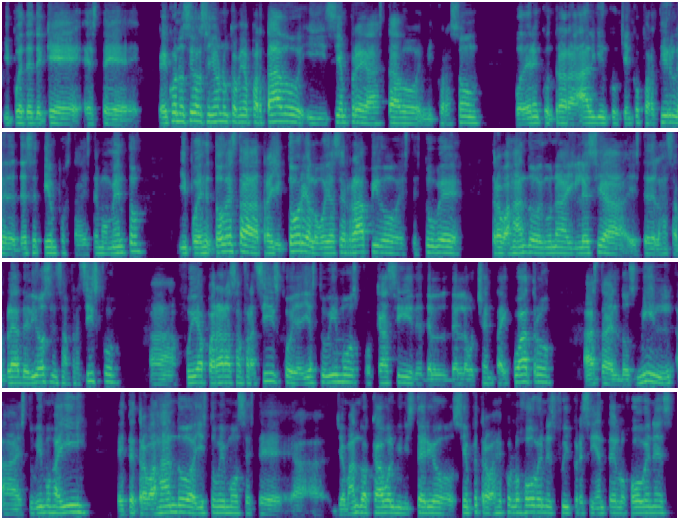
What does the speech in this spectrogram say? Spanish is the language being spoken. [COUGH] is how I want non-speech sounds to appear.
Y pues desde que este, he conocido al Señor nunca me he apartado y siempre ha estado en mi corazón poder encontrar a alguien con quien compartirle desde ese tiempo hasta este momento. Y pues en toda esta trayectoria, lo voy a hacer rápido, este, estuve trabajando en una iglesia este, de las Asambleas de Dios en San Francisco. Uh, fui a parar a San Francisco y ahí estuvimos por casi desde el del 84 hasta el 2000. Uh, ah, estuvimos ahí este, trabajando, allí estuvimos este, uh, llevando a cabo el ministerio. Siempre trabajé con los jóvenes, fui presidente de los jóvenes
